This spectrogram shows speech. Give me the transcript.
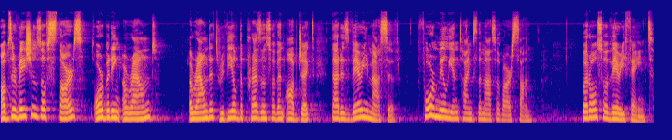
Observations of stars orbiting around, around it revealed the presence of an object that is very massive, 4 million times the mass of our sun, but also very faint.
